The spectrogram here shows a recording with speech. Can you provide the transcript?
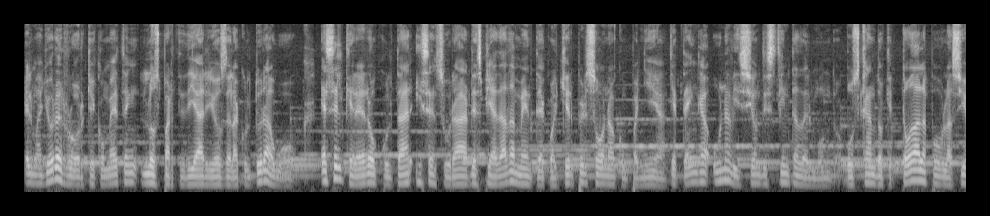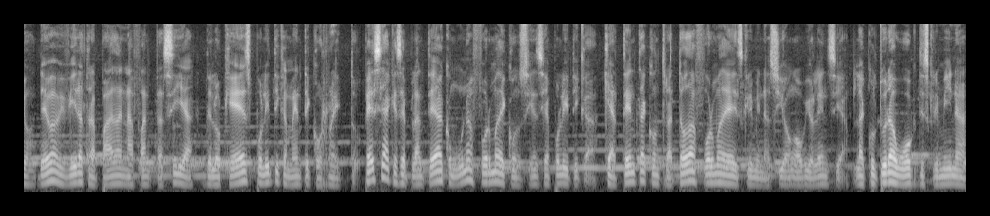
El mayor error que cometen los partidarios de la cultura woke es el querer ocultar y censurar despiadadamente a cualquier persona o compañía que tenga una visión distinta del mundo, buscando que toda la población deba vivir atrapada en la fantasía de lo que es políticamente correcto, pese a que se plantea como una forma de conciencia política que atenta contra toda forma de discriminación o violencia. La cultura woke discrimina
